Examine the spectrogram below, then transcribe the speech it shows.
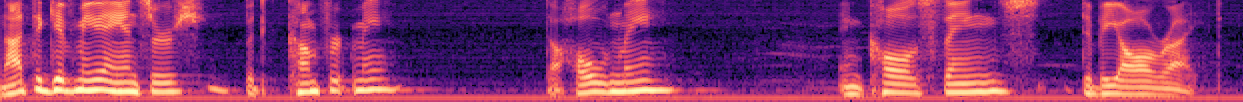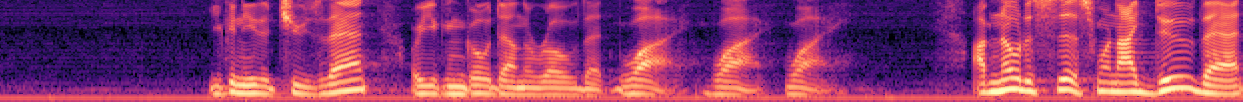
Not to give me answers, but to comfort me, to hold me, and cause things to be all right. You can either choose that or you can go down the road that why, why, why. I've noticed this when I do that,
